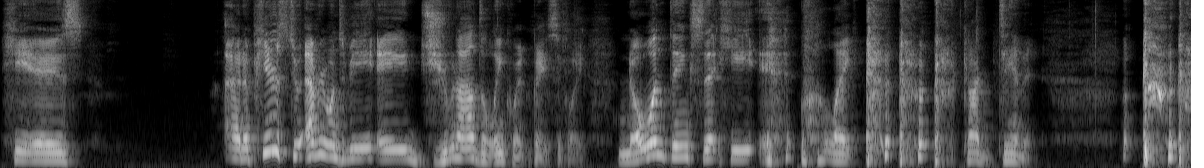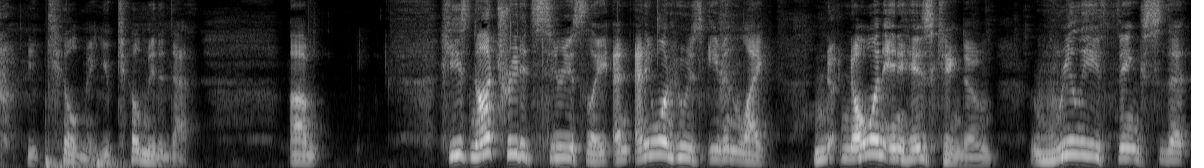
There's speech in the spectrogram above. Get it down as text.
He is. and appears to everyone to be a juvenile delinquent, basically. No one thinks that he, like, god damn it. you killed me. You killed me to death. Um, he's not treated seriously, and anyone who is even like, no, no one in his kingdom really thinks that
